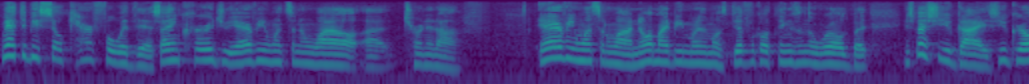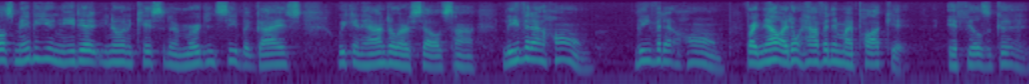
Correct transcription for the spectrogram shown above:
We have to be so careful with this. I encourage you every once in a while, uh, turn it off. Every once in a while. I know it might be one of the most difficult things in the world, but especially you guys, you girls, maybe you need it, you know, in a case of an emergency, but guys, we can handle ourselves, huh? Leave it at home. Leave it at home. Right now, I don't have it in my pocket. It feels good.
